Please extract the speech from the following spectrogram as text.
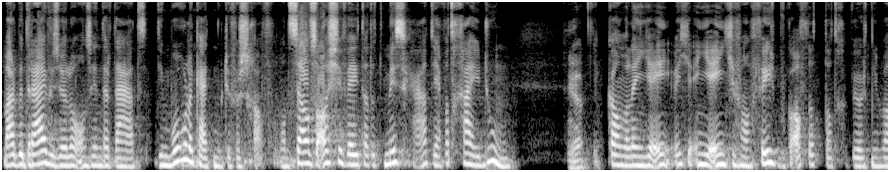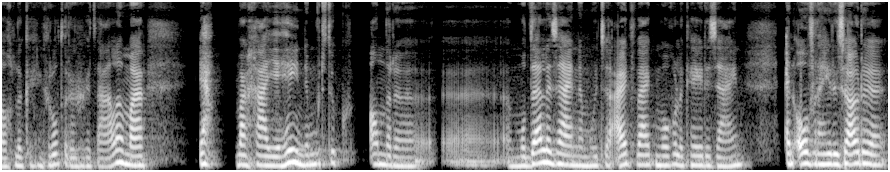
Maar bedrijven zullen ons inderdaad die mogelijkheid moeten verschaffen. Want zelfs als je weet dat het misgaat, ja, wat ga je doen? Ja. Je kan wel in je, weet je, in je eentje van Facebook af. Dat, dat gebeurt nu wel gelukkig in grotere getalen. Maar ja, waar ga je heen? Er moeten natuurlijk andere uh, modellen zijn. Er moeten uitwijkmogelijkheden zijn. En overheden zouden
